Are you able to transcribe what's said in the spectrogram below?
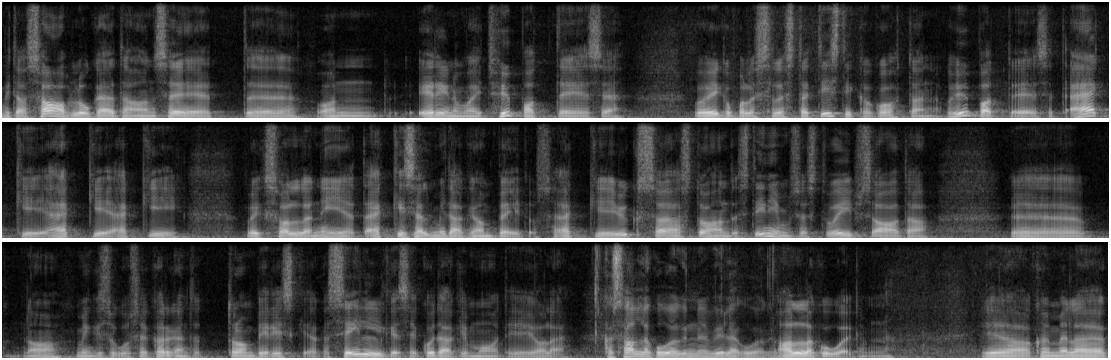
mida saab lugeda, on see, et on erinevaid hüpoteese või õigupoolest selle statistika kohta on nagu hüpotees, et äkki, äkki, äkki võiks olla nii, et äkki seal midagi on peidus, äkki üks sajast tuhandest inimesest võib saada öö, noh, mingisuguse kõrgendatud trombiriski, aga selge see kuidagimoodi ei ole. kas alla kuuekümne või üle kuuekümne? alla kuuekümne. ja kui meile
